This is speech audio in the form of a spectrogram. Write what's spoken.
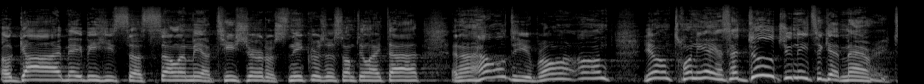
a guy. Maybe he's uh, selling me a T-shirt or sneakers or something like that. And I, how old are you, bro? I'm, you know, I'm 28. I said, dude, you need to get married.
